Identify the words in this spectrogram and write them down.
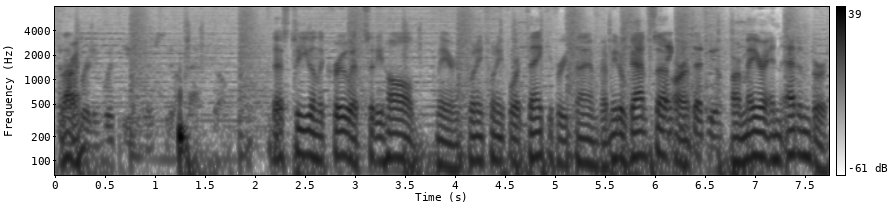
collaborating right. with the university on that. So. That's to you and the crew at City Hall, Mayor, 2024. Thank you for your time. Ramiro Garza, our, our mayor in Edinburg.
